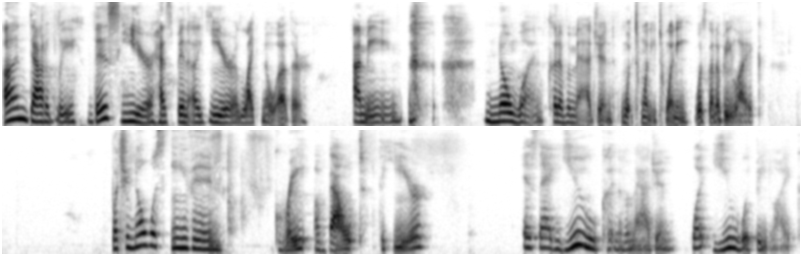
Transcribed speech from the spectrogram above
Undoubtedly, this year has been a year like no other. I mean, no one could have imagined what 2020 was going to be like. But you know what's even great about the year? Is that you couldn't have imagined what you would be like.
